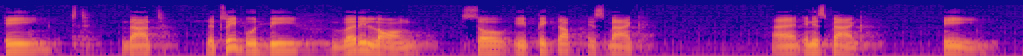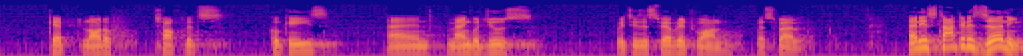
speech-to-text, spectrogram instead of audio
He that the trip would be very long, so he picked up his bag, and in his bag, he kept a lot of chocolates, cookies, and mango juice, which is his favorite one as well. And he started his journey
